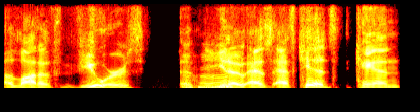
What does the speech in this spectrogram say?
a lot of viewers, uh, Mhm. you know, as as kids, can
